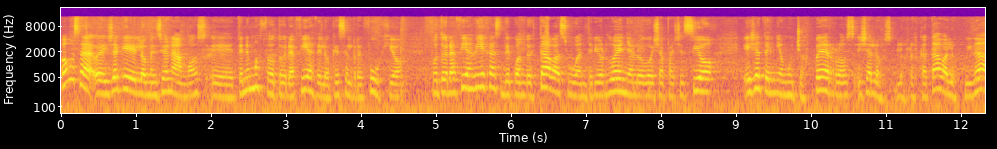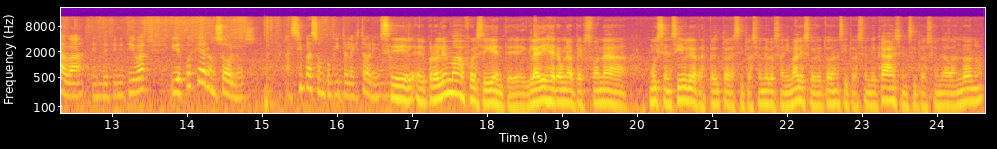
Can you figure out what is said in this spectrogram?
Vamos a, eh, ya que lo mencionamos, eh, tenemos fotografías de lo que es el refugio, fotografías viejas de cuando estaba su anterior dueña, luego ella falleció. Ella tenía muchos perros, ella los, rescataba, los cuidaba, en definitiva, y después quedaron solos. Así pasó un poquito la historia. Sí, el, problema fue el siguiente. Gladys era una persona muy sensible respecto a la situación de los animales, sobre todo en situación de calle, en situación de abandono.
